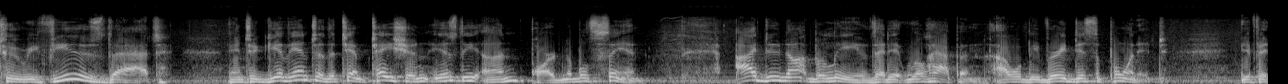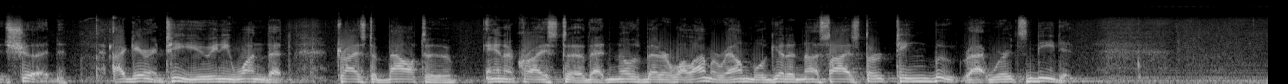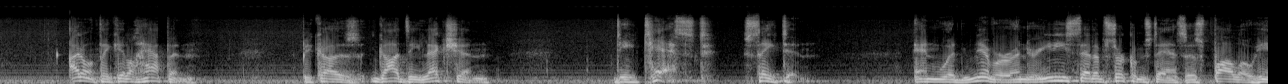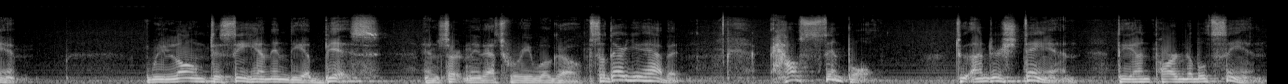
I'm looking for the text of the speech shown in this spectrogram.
to refuse that and to give in to the temptation is the unpardonable sin. I do not believe that it will happen. I will be very disappointed if it should. I guarantee you, anyone that tries to bow to Antichrist uh, that knows better while I'm around will get a size 13 boot right where it's needed. I don't think it'll happen because God's election detest Satan and would never, under any set of circumstances, follow him. We long to see him in the abyss, and certainly that's where he will go. So there you have it. How simple to understand the unpardonable sin.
